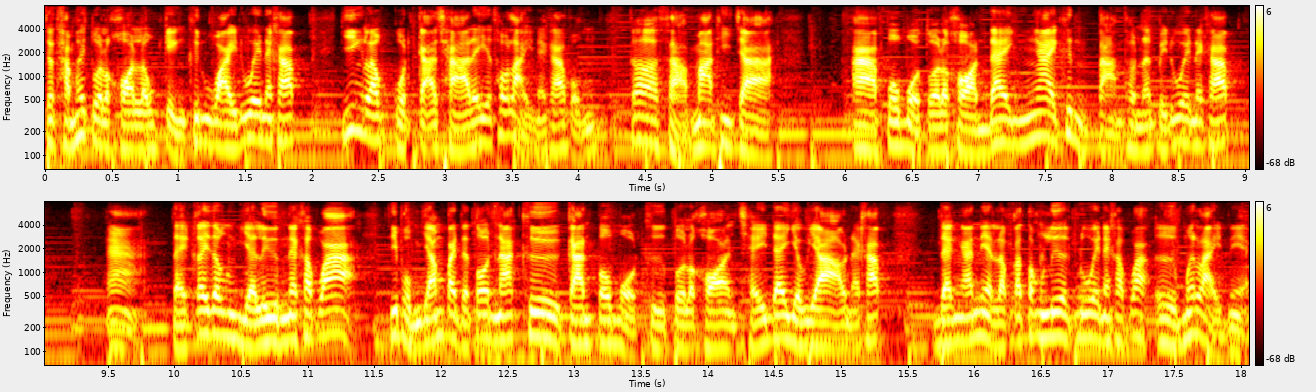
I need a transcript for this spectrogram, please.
จะทำให้ตัวละครเราเก่งขึ้นไวด้วยนะครับยิ่งเรากดกาชาได้เท่าไหร่นะครับผมก็สามารถที่จะโปรโมตตัวละครได้ง่ายขึ้นตามเท่านั้นไปด้วยนะครับ อ่าแต่ก็ต้องอย่าลืมนะครับว่าที่ผมย้ำไปแต่ต้นนะคือการโปรโมทคือตัวละครใช้ได้ยาวๆนะครับดังนั้นเนี่ยเราก็ต้องเลือกด้วยนะครับว่าเออเมื่อไหร่เนี่ย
